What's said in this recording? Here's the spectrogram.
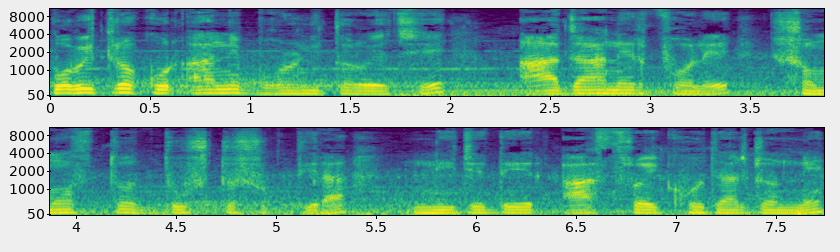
পবিত্র কোরআনে বর্ণিত রয়েছে আজানের ফলে সমস্ত দুষ্ট শক্তিরা নিজেদের আশ্রয় খোঁজার জন্যে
